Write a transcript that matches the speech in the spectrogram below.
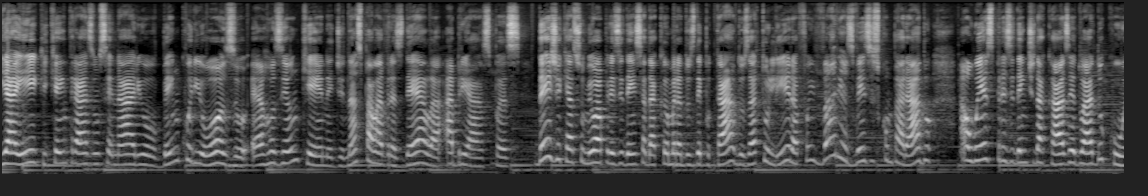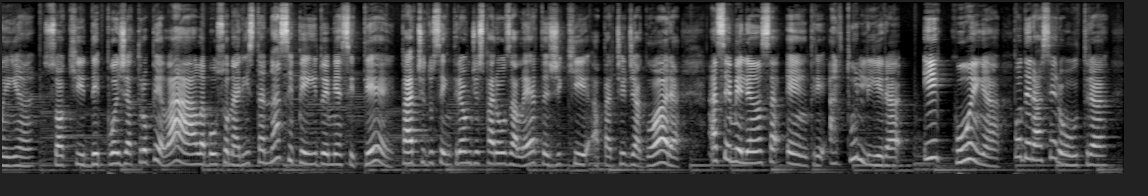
E aí que quem traz um cenário bem curioso é a Rosiane Kennedy. Nas palavras dela, abre aspas, desde que assumiu a presidência da Câmara dos Deputados, Arthur Lira foi várias vezes comparado ao ex-presidente da casa, Eduardo Cunha. Só que depois de atropelar a ala bolsonarista na CPI do MST, parte do Centrão disparou os alertas de que, a partir de agora, a semelhança entre Arthur Lira e Cunha poderá ser outra.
